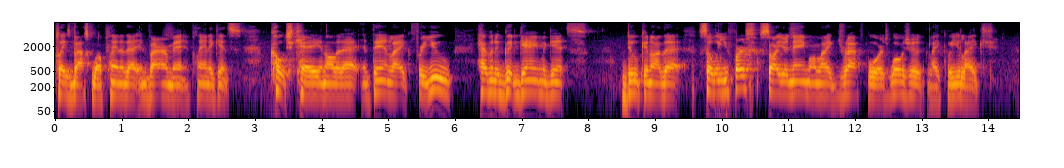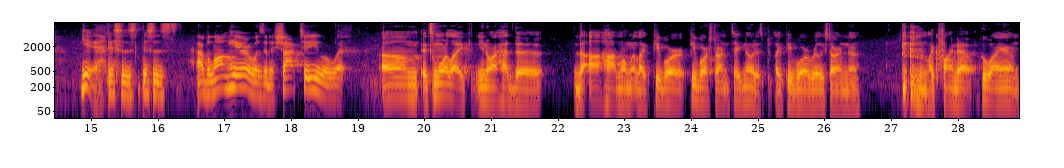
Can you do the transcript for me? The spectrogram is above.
plays basketball, playing in that environment and playing against Coach K and all of that. And then like for you having a good game against Duke and all that. So when you first saw your name on like draft boards, what was your like were you like, yeah, this is this is I belong here or was it a shock to you or what? Um, it's more like, you know, I had the the aha moment like people are people are starting to take notice like people are really starting to like find out who i am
